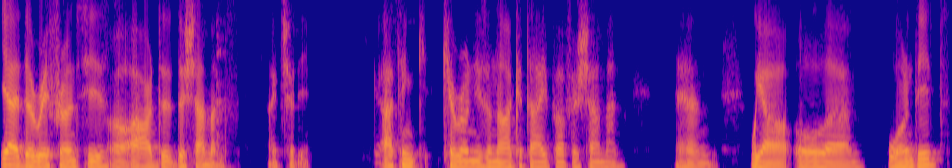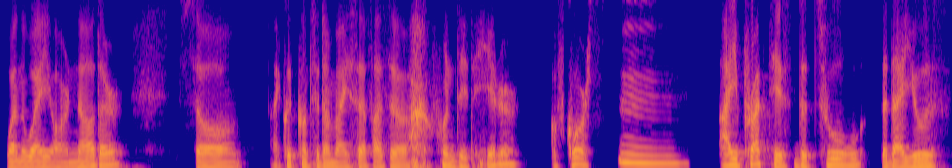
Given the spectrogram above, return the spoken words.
yeah, the references are the, the shamans, actually. I think Chiron is an archetype of a shaman. And we are all um, wounded one way or another. So I could consider myself as a wounded healer, of course. Mm. I practice the tool that I use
